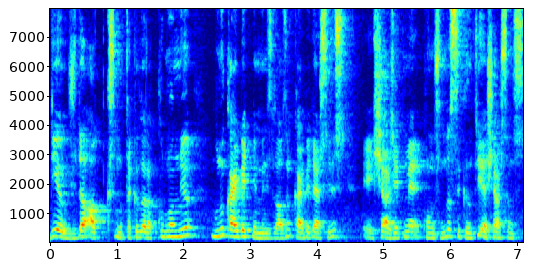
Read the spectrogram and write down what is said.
diğer ucu da alt kısmı takılarak kullanılıyor. Bunu kaybetmemeniz lazım. Kaybederseniz e, şarj etme konusunda sıkıntı yaşarsınız.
